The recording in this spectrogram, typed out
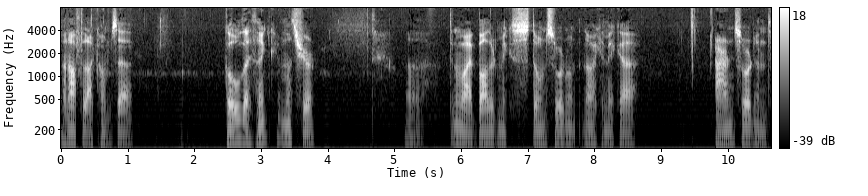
And after that comes uh, gold, I think. I'm not sure. Uh, don't know why I bothered to make a stone sword one. Now I can make a iron sword and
